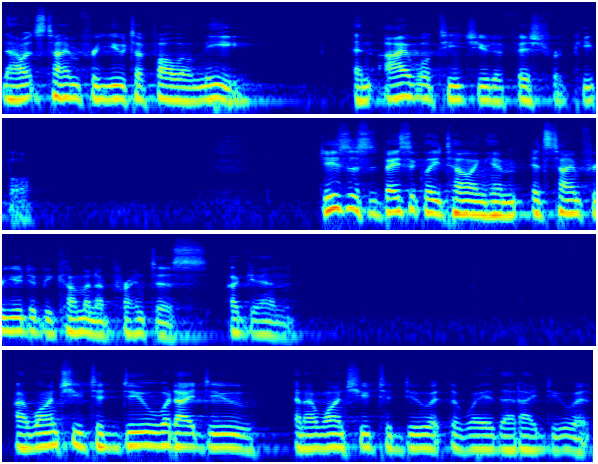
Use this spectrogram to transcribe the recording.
Now it's time for you to follow me, and I will teach you to fish for people. Jesus is basically telling him, It's time for you to become an apprentice again. I want you to do what I do, and I want you to do it the way that I do it.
